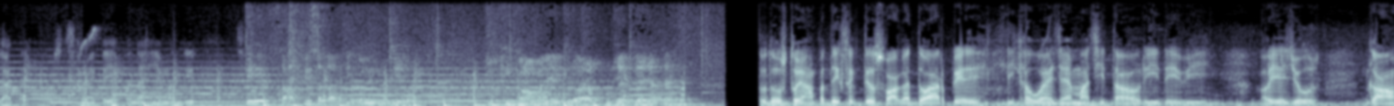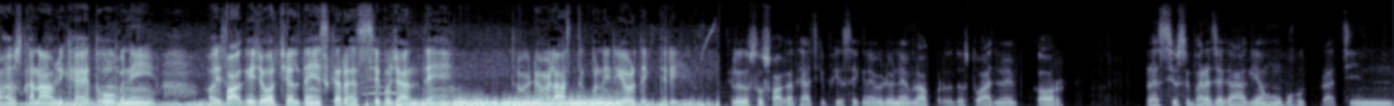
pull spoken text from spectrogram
जाता है। उसी समय का ये बना है ये मंदिर सातवीं शताब्दी का मूर्ति है जो कि गाँव वाले के द्वारा पूजा किया जाता है। तो दोस्तों, यहाँ पर देख सकते हो स्वागत द्वार पे लिखा हुआ है, जय माँ चितावरी देवी। और ये जो गाँव है, उसका नाम लिखा है धोबनी। और इस आगे जो और चलते हैं, इसका रहस्य को जानते हैं। तो वीडियो में लास्ट तक बनी रहिए और देखते रहिए। हेलो दोस्तों, स्वागत है आज की फिर से एक नए वीडियो, नए ब्लॉग पर। तो दोस्तों, आज मैं एक और रहस्यों से भरा जगह आ गया हूँ। बहुत प्राचीन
